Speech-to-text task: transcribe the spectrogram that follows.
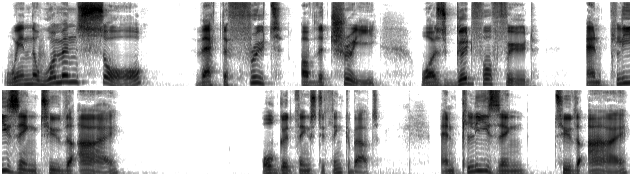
When the woman saw that the fruit of the tree was good for food and pleasing to the eye, all good things to think about, and pleasing to the eye,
